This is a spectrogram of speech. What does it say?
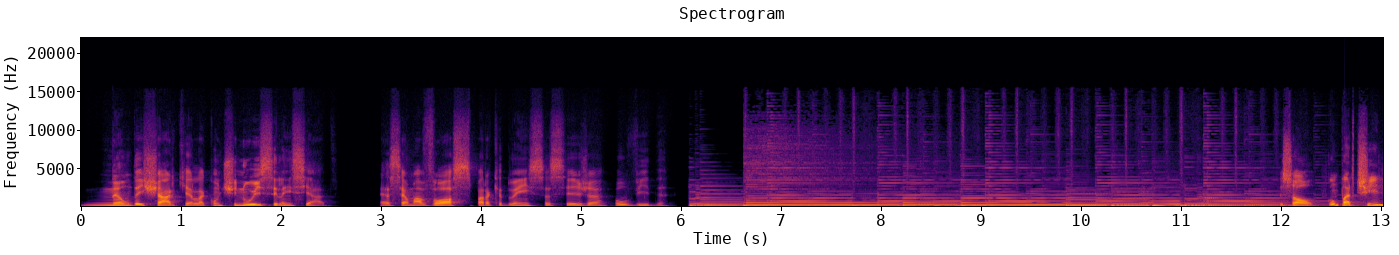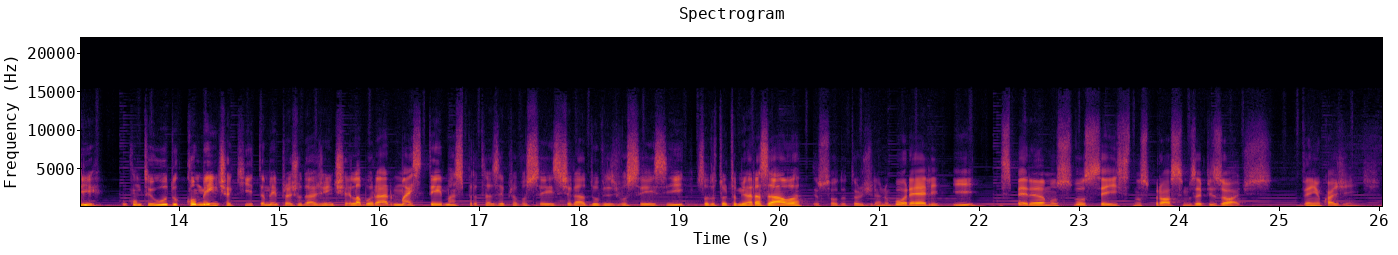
não deixar que ela continue silenciada. Essa é uma voz para que a doença seja ouvida. Pessoal, compartilhe o conteúdo, comente aqui também para ajudar a gente a elaborar mais temas para trazer para vocês, tirar dúvidas de vocês. E sou o Dr. Tomio Arazawa. Eu sou o Dr. Juliano Borelli e esperamos vocês nos próximos episódios. Venham com a gente.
